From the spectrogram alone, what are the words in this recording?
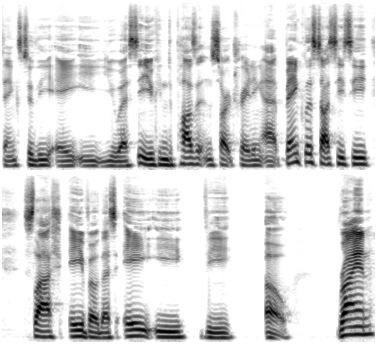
thanks to the AEUSD, you can deposit and start trading at bankless.cc slash AEVO. That's A E V O. Ryan,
